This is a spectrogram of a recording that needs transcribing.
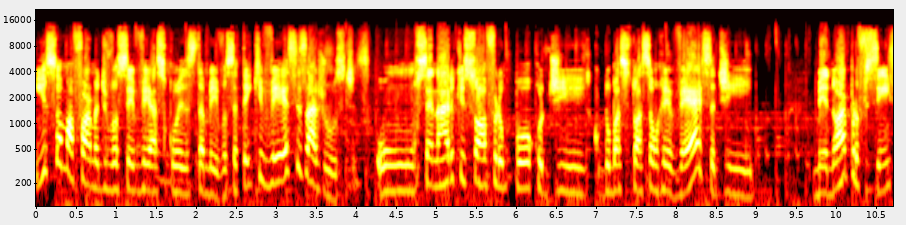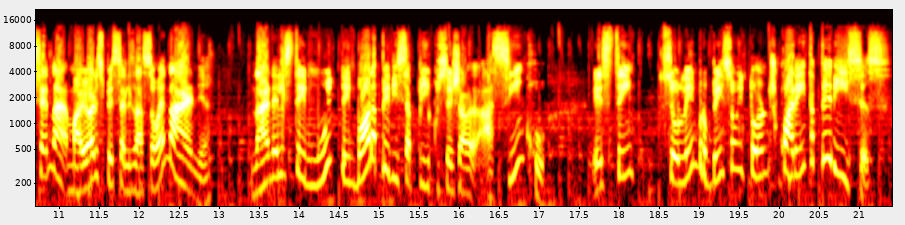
Isso é uma forma de você ver as coisas também. Você tem que ver esses ajustes. Um cenário que sofre um pouco de, de uma situação reversa de menor proficiência, é maior especialização é Nárnia. Narnia eles têm muito, embora a perícia pico seja a 5, eles têm, se eu lembro bem, são em torno de 40 perícias.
